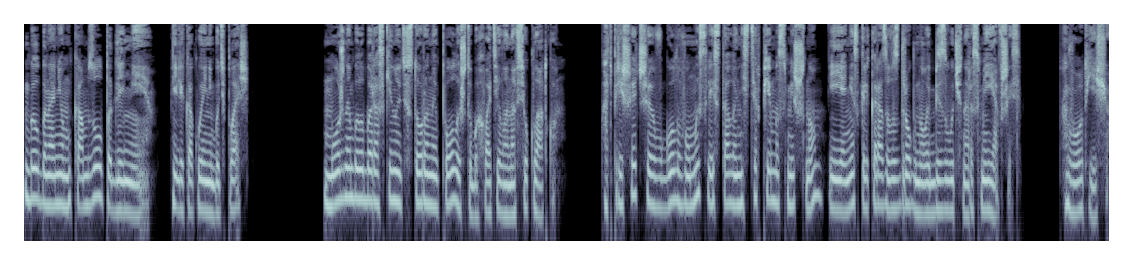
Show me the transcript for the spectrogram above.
Был бы на нем камзол подлиннее или какой-нибудь плащ. Можно было бы раскинуть в стороны полы, чтобы хватило на всю кладку. От пришедших в голову мыслей стало нестерпимо смешно, и я несколько раз вздрогнула, беззвучно рассмеявшись. «Вот еще,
